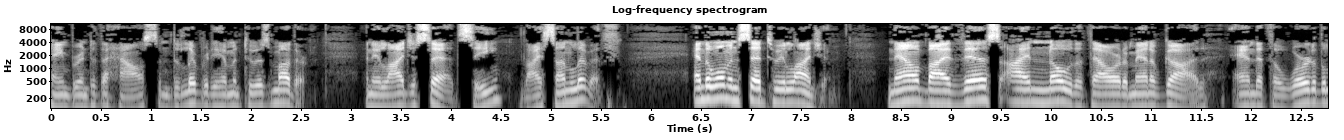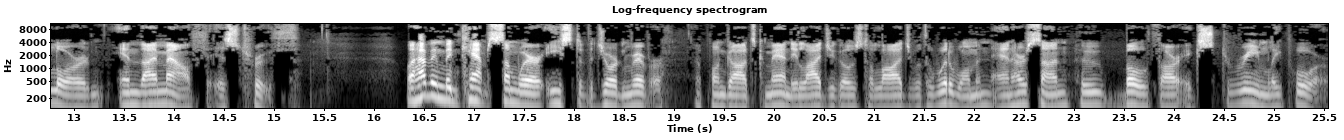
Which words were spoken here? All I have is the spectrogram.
chamber into the house, and delivered him unto his mother. And Elijah said, See, thy son liveth. And the woman said to Elijah, Now by this I know that thou art a man of God, and that the word of the Lord in thy mouth is truth. Well, having been camped somewhere east of the Jordan River, Upon God's command, Elijah goes to lodge with a widow woman and her son, who both are extremely poor.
